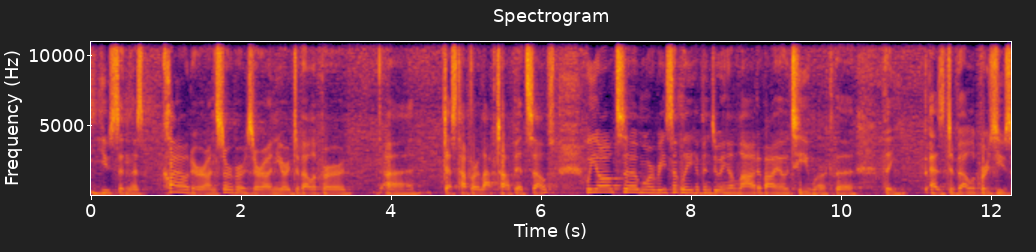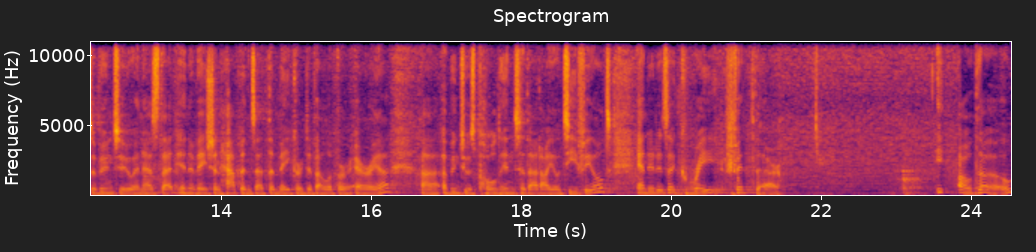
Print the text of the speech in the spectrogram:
use in the cloud or on servers or on your developer uh, desktop or laptop itself. We also more recently have been doing a lot of IoT work. The, the, as developers use Ubuntu and as that innovation happens at the maker developer area, uh, Ubuntu is pulled into that IoT field and it is a great fit there although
